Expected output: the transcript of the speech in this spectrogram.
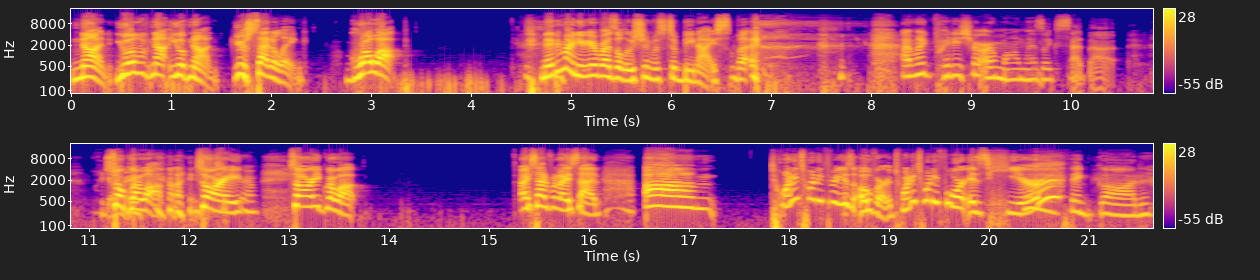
None. You have not. You have none. You're settling. Grow up. Maybe my New Year resolution was to be nice, but I'm like pretty sure our mom has like said that. Like, so grow up. Sorry, sorry. Grow up. I said what I said. Um, 2023 is over. 2024 is here. Thank God.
